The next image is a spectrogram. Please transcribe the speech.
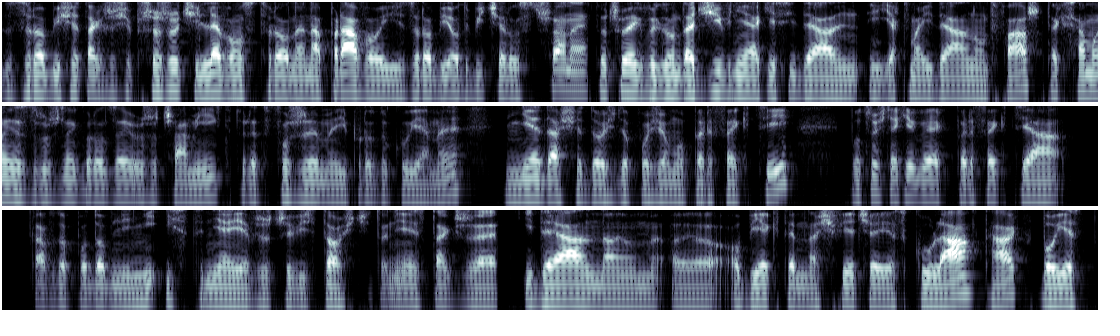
zrobi się tak, że się przerzuci lewą stronę na prawo i zrobi odbicie lustrzane, to człowiek wygląda dziwnie, jak jest idealny, jak ma idealną twarz. Tak samo jest z różnego rodzaju rzeczami, które tworzymy i produkujemy. Nie da się dojść do poziomu perfekcji, bo coś takiego jak perfekcja prawdopodobnie nie istnieje w rzeczywistości. To nie jest tak, że idealnym e, obiektem na świecie jest kula, tak? Bo jest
